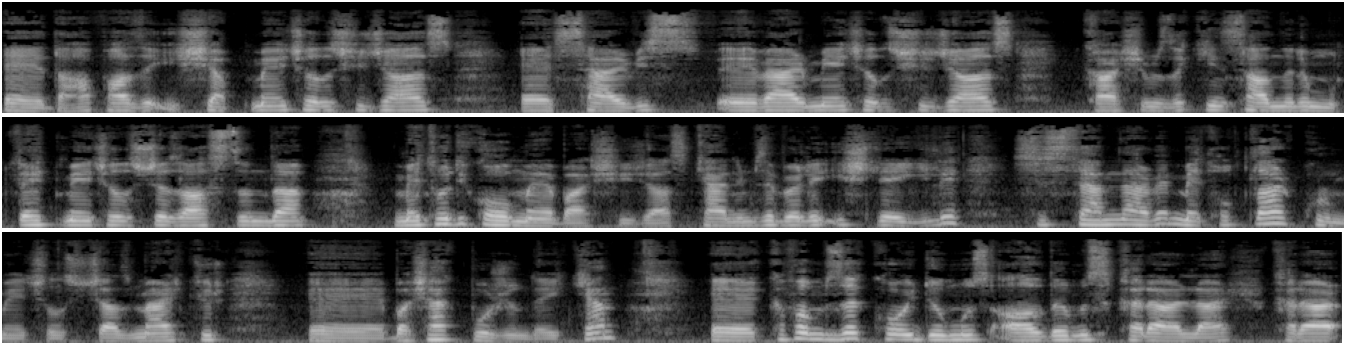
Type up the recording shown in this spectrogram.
e, daha fazla iş yapmaya çalışacağız, e, servis e, vermeye çalışacağız, karşımızdaki insanları mutlu etmeye çalışacağız aslında. Metodik olmaya başlayacağız. Kendimize böyle işle ilgili sistemler ve metotlar kurmaya çalışacağız. Merkür e, Başak Burcu'ndayken e, kafamıza koyduğumuz, aldığımız kararlar, karar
